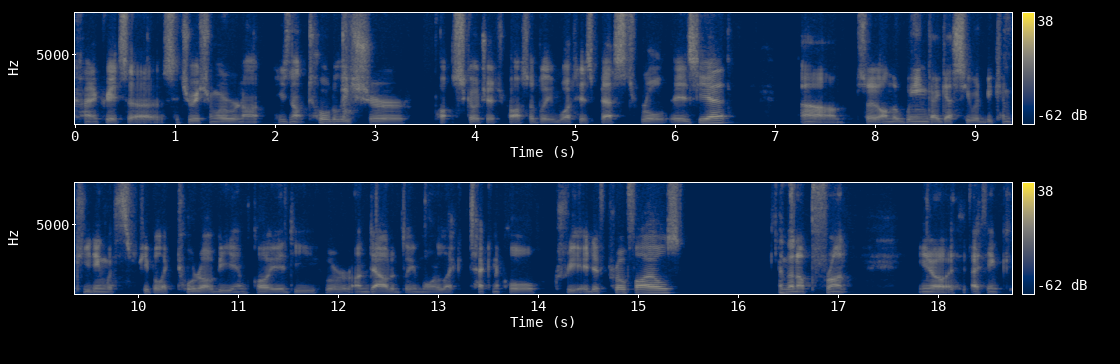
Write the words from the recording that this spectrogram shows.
kind of creates a situation where we're not. He's not totally sure Skocic possibly what his best role is yet. Um, so on the wing, I guess he would be competing with people like Torabi and Qaedi, who are undoubtedly more like technical, creative profiles. And then up front, you know, I, I think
